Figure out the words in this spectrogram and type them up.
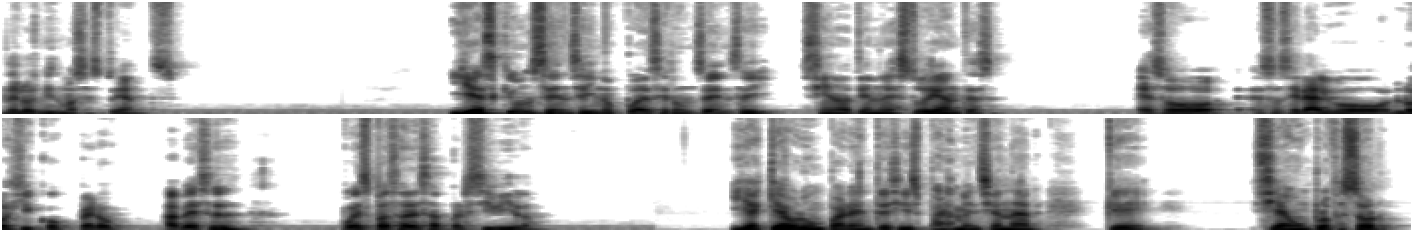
de los mismos estudiantes. Y es que un sensei no puede ser un sensei si no tiene estudiantes. Eso, eso sería algo lógico, pero a veces pues pasa desapercibido. Y aquí abro un paréntesis para mencionar que si a un profesor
